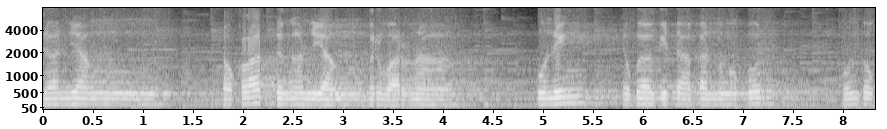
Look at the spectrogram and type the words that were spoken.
dan yang coklat dengan yang berwarna kuning coba kita akan mengukur untuk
